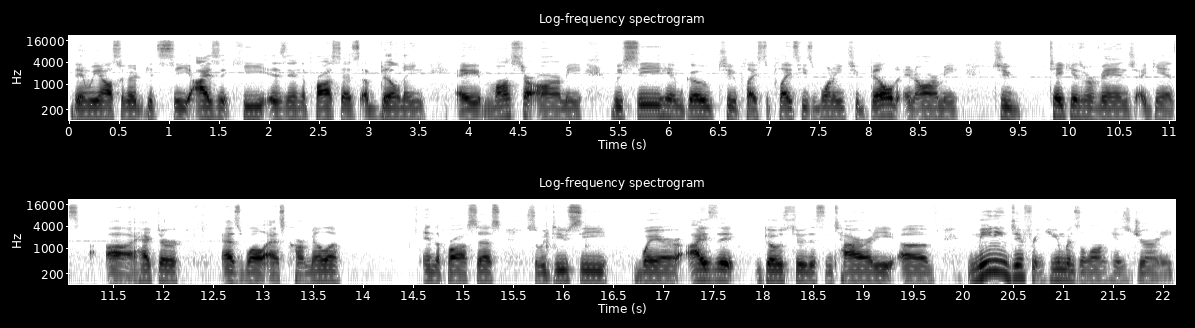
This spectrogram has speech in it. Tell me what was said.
Then we also get to see Isaac. He is in the process of building a monster army. We see him go to place to place. He's wanting to build an army to take his revenge against uh, Hector as well as Carmilla in the process. So we do see where Isaac goes through this entirety of meeting different humans along his journey.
